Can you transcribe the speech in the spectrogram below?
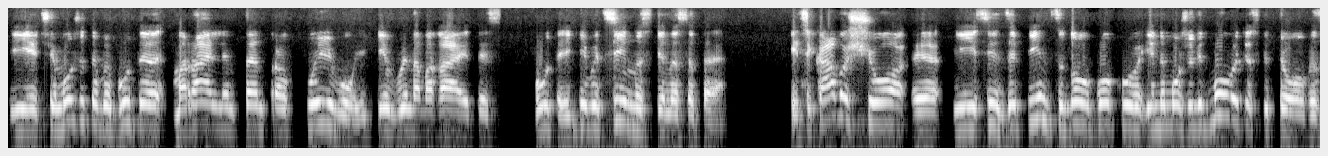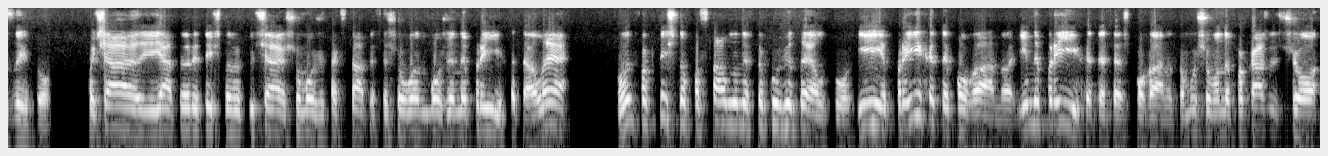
І чи можете ви бути моральним центром впливу, яким ви намагаєтесь бути, які ви цінності несете? І цікаво, що е, і Сі з одного боку і не може відмовитись від цього візиту. Хоча я теоретично виключаю, що може так статися, що він може не приїхати, але він фактично поставлений в таку віделку. І приїхати погано, і не приїхати теж погано, тому що вони покажуть, що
